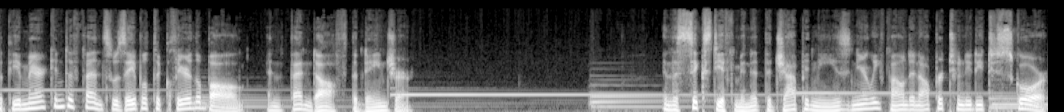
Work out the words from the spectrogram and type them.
but the American defense was able to clear the ball and fend off the danger. In the 60th minute, the Japanese nearly found an opportunity to score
